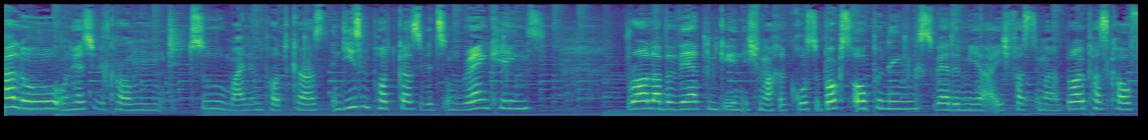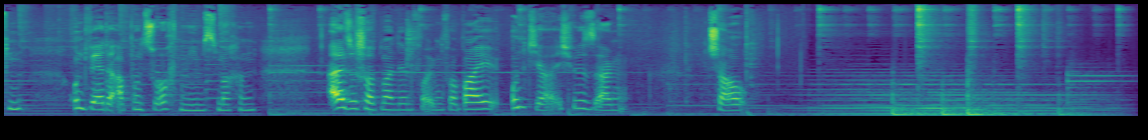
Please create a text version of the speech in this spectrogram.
Hallo und herzlich willkommen zu meinem Podcast. In diesem Podcast wird es um Rankings, Brawler bewerten gehen. Ich mache große Box-Openings, werde mir eigentlich fast immer Brawl Pass kaufen und werde ab und zu auch Memes machen. Also schaut mal in den Folgen vorbei und ja, ich würde sagen, ciao.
